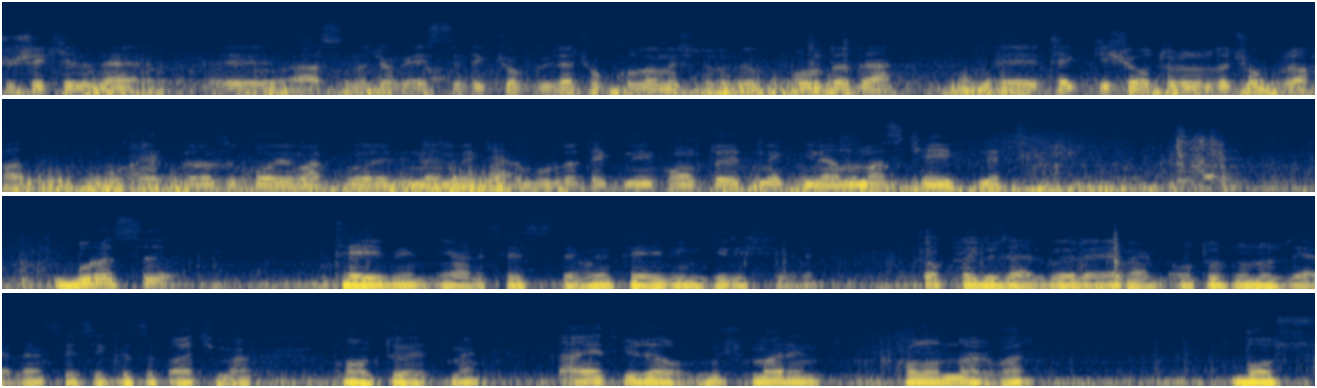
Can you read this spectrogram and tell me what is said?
şu şekilde e, aslında çok estetik, çok güzel, çok kullanışlı duruyor. Burada da e, tek kişi oturduğunuzda çok rahat ayaklarınızı koymak, böyle dinlenmek. Yani burada tekneyi kontrol etmek inanılmaz keyifli. Burası teybin yani ses sistemine teybin giriş yeri. Çok da güzel böyle hemen oturduğunuz yerden sesi kısıp açma, kontrol etme. Gayet güzel olmuş. Marin kolonlar var. Boss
